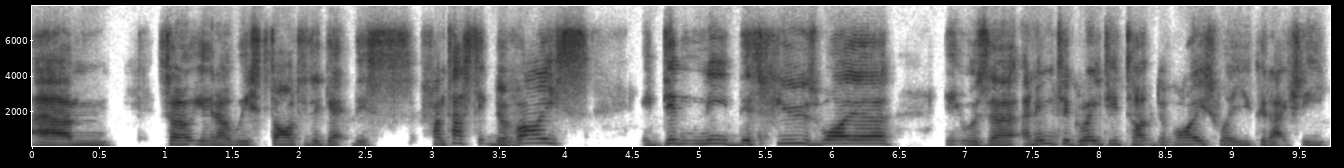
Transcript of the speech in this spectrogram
Um, so, you know, we started to get this fantastic device. It didn't need this fuse wire. It was a, an integrated type device where you could actually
